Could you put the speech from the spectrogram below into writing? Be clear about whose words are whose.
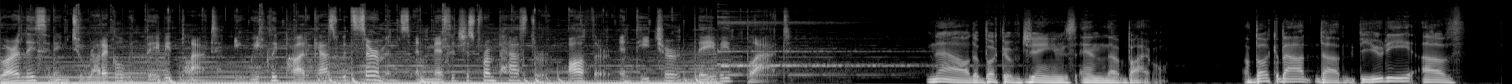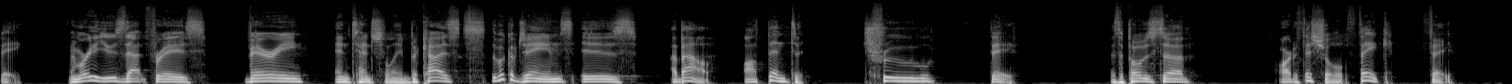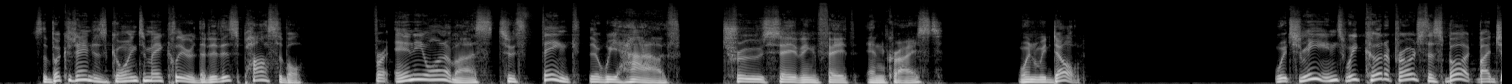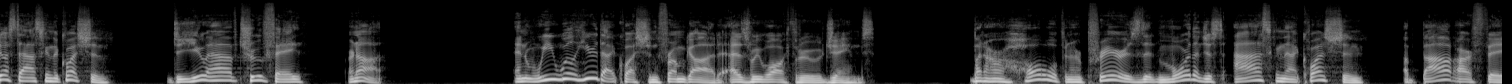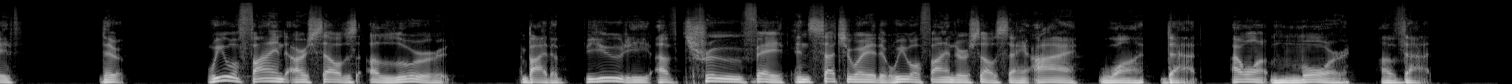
Speaker 1: You are listening to Radical with David Platt, a weekly podcast with sermons and messages from pastor, author, and teacher David Platt.
Speaker 2: Now, the book of James in the Bible, a book about the beauty of faith. And we're going to use that phrase very intentionally because the book of James is about authentic, true faith, as opposed to artificial, fake faith. So the book of James is going to make clear that it is possible for any one of us to think that we have true saving faith in Christ when we don't. Which means we could approach this book by just asking the question Do you have true faith or not? And we will hear that question from God as we walk through James. But our hope and our prayer is that more than just asking that question, about our faith that we will find ourselves allured by the beauty of true faith in such a way that we will find ourselves saying, I want that. I want more of that.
